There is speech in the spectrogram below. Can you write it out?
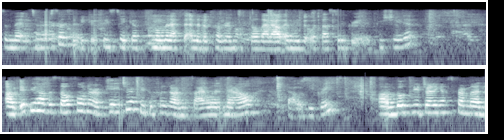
submit to HRSA. If you could please take a moment at the end of the program to fill that out and leave it with us, we'd greatly appreciate it. Um, if you have a cell phone or a pager, if you could put it on silent now, that would be great. Um, those of you joining us from a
